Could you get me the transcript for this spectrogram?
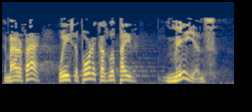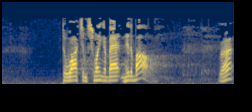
As a matter of fact, we support it because we'll pay millions to watch them swing a bat and hit a ball. Right?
